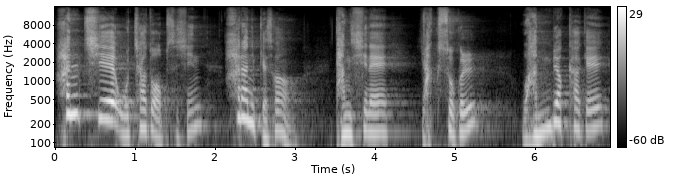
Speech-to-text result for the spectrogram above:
한 치의 오차도 없으신 하나님께서 당신의 약속을 완벽하게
